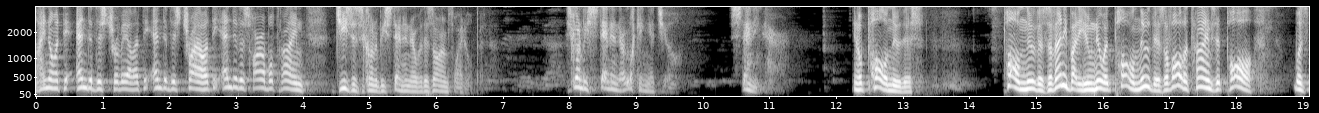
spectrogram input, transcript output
I know at the end of this travail, at the end of this trial, at the end of this horrible time, Jesus is going to be standing there with his arms wide open. He's going to be standing there looking at you, standing there. You know, Paul knew this. Paul knew this. Of anybody who knew it, Paul knew this. Of all the times that Paul was,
